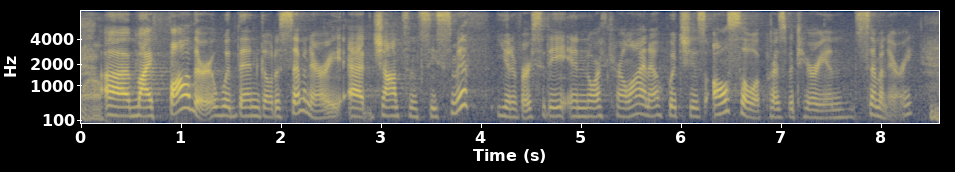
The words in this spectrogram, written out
Wow. Uh, my father would then go to seminary at Johnson C. Smith University in North Carolina, which is also a Presbyterian seminary. Hmm.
